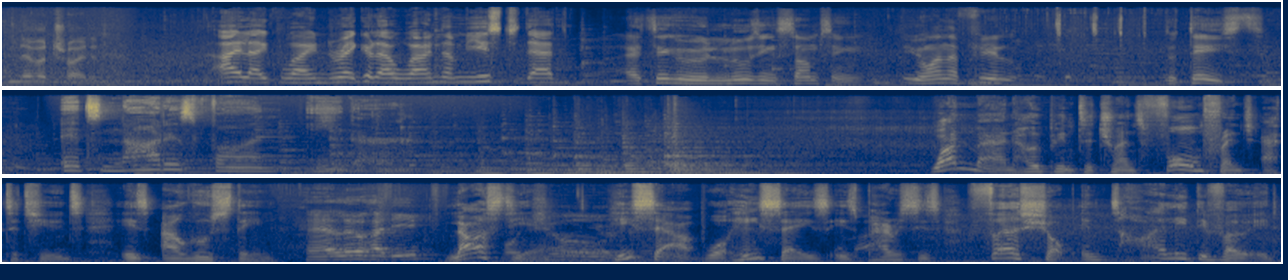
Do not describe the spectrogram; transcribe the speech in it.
I've never tried it. I like wine, regular wine. I'm used to that. I think we we're losing something. You want to feel the taste. It's not as fun either. One man hoping to transform French attitudes is Augustin. Hello, Hadi. Last year, he set up what he says is Paris's first shop entirely devoted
